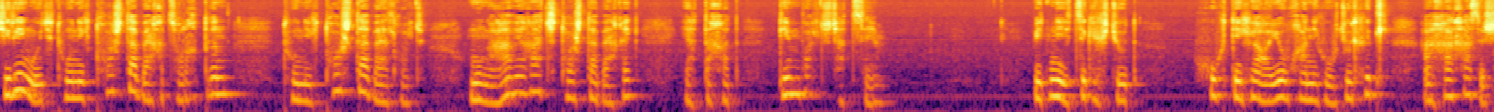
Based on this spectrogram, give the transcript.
жирийн үед түүнийг тууштай байхад сургадаг нь түүнийг тууштай байлгуулж мөн аавыгаа ч тууштай байхыг ятгахад дэм болж чадсан юм. Бидний эцэг эхчүүд хүүхдийнхээ оюун ухааныг хөгжүүлэхэд л анхаарахаас биш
